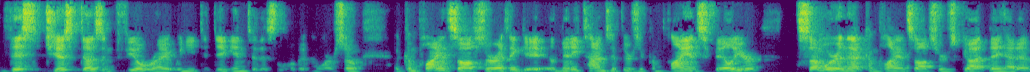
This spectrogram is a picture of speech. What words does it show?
this just doesn't feel right. We need to dig into this a little bit more. So, a compliance officer, I think it, many times if there's a compliance failure, somewhere in that compliance officer's gut, they had a,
